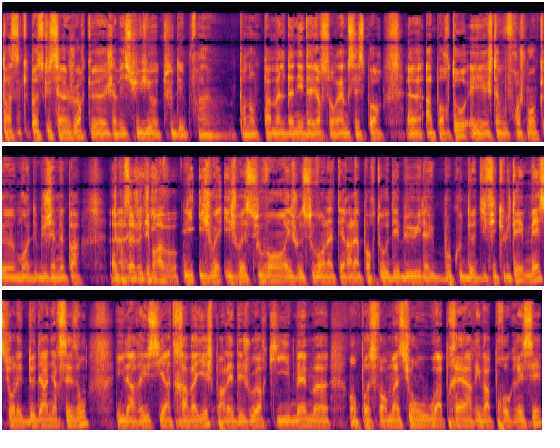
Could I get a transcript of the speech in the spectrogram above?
Parce que parce que c'est un joueur que j'avais suivi au tout des, enfin, pendant pas mal d'années d'ailleurs sur RMC Sport euh, à Porto et je t'avoue franchement que moi au début j'aimais pas. C'est pour ça que je il- dis bravo. Il, il jouait, il jouait souvent, il jouait souvent latéral à Porto au début. Il a eu beaucoup de difficultés, mais sur les deux dernières saisons, il a réussi à travailler. Je parlais des joueurs qui, même euh, en post-formation ou après, arrivent à progresser.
